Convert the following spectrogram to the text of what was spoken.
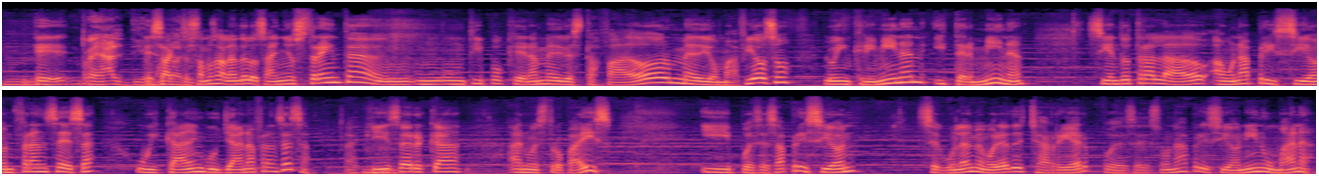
mm, Eh, real, Exacto, así. estamos hablando de los años 30, un, un tipo que era medio estafador, medio mafioso, lo incriminan y termina siendo trasladado a una prisión francesa ubicada en Guyana francesa, aquí cerca a nuestro país. Y pues esa prisión, según las memorias de Charrier, pues es una prisión inhumana,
